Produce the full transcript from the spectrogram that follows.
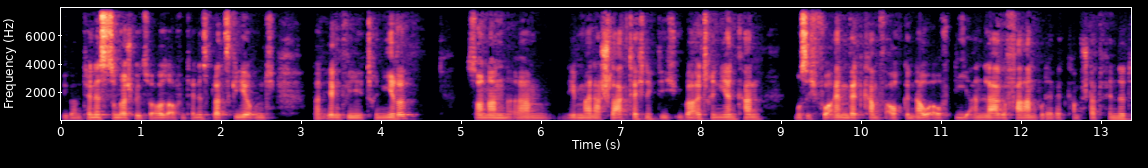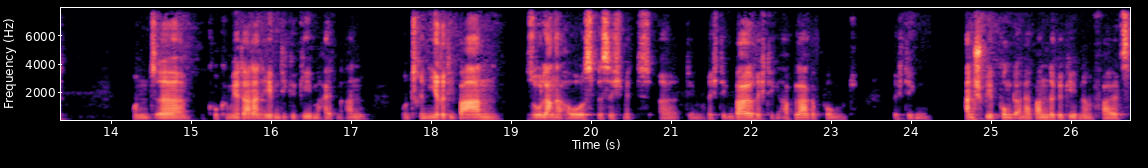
wie beim Tennis zum Beispiel zu Hause auf den Tennisplatz gehe und dann irgendwie trainiere, sondern ähm, neben meiner Schlagtechnik, die ich überall trainieren kann, muss ich vor einem Wettkampf auch genau auf die Anlage fahren, wo der Wettkampf stattfindet und äh, gucke mir da dann eben die Gegebenheiten an und trainiere die Bahn so lange aus, bis ich mit äh, dem richtigen Ball, richtigen Ablagepunkt, richtigen Anspielpunkt an der Bande gegebenenfalls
